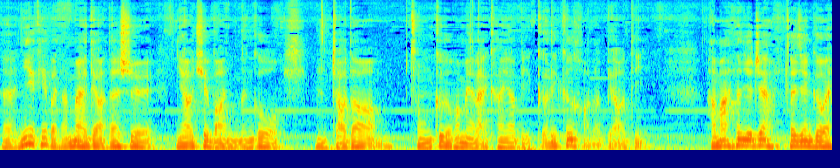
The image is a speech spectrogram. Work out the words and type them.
呃，你也可以把它卖掉，但是你要确保你能够嗯找到从各个方面来看要比格力更好的标的，好吗？那就这样，再见各位。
